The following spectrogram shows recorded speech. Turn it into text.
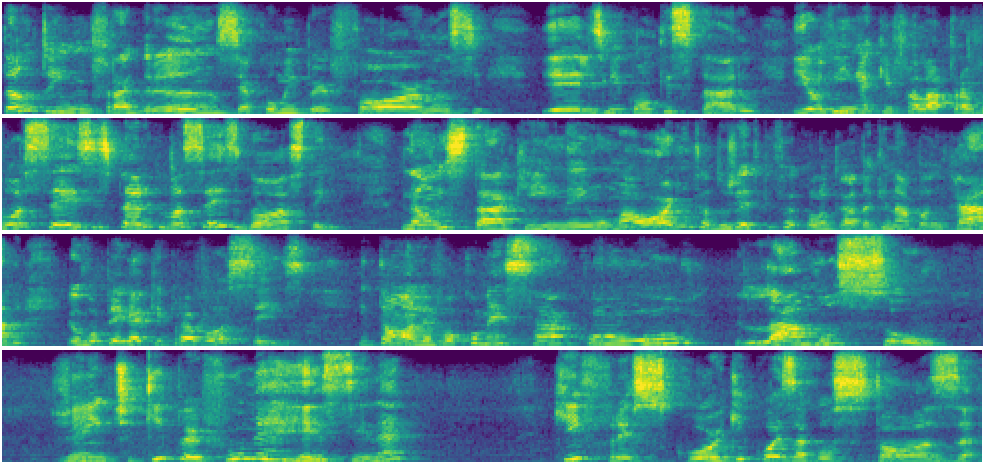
tanto em fragrância como em performance. Eles me conquistaram e eu vim aqui falar para vocês. Espero que vocês gostem não está aqui em nenhuma ordem, tá do jeito que foi colocado aqui na bancada. Eu vou pegar aqui para vocês. Então, olha, eu vou começar com o La Mousson. Gente, que perfume é esse, né? Que frescor, que coisa gostosa,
